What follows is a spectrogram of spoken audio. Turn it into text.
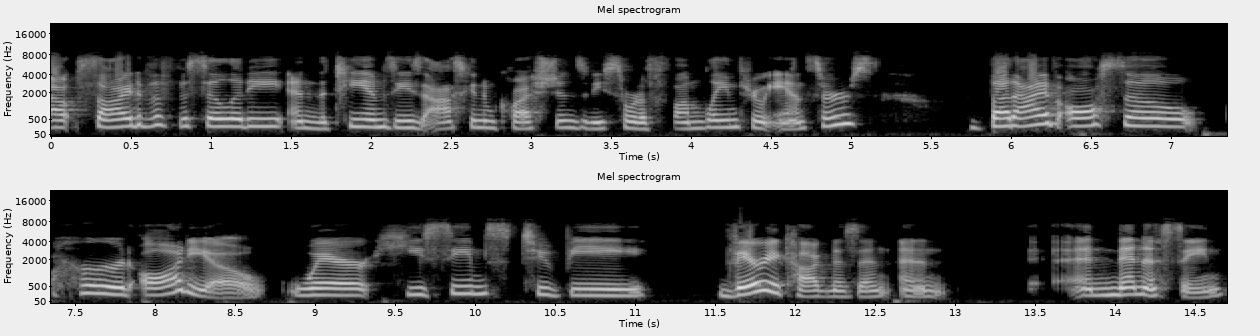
outside of the facility, and the TMZ is asking him questions, and he's sort of fumbling through answers. But I've also heard audio where he seems to be very cognizant and and menacing.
